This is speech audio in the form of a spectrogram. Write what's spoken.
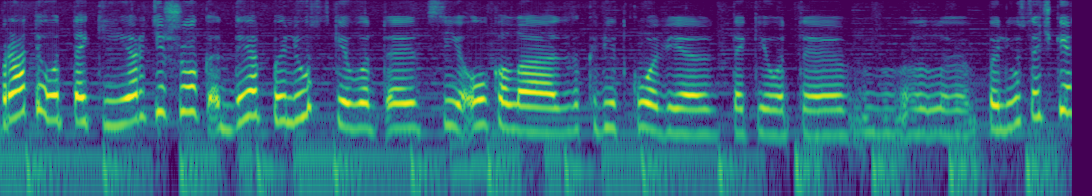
брати от такий артішок, де пелюстки, от е, ці около квіткові такі от е, м, пелюсточки,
